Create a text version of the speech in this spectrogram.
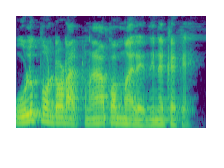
ഉളുപ്പുണ്ടോടാ കണാപ്പന്മാരെ നിനക്കൊക്കെ?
